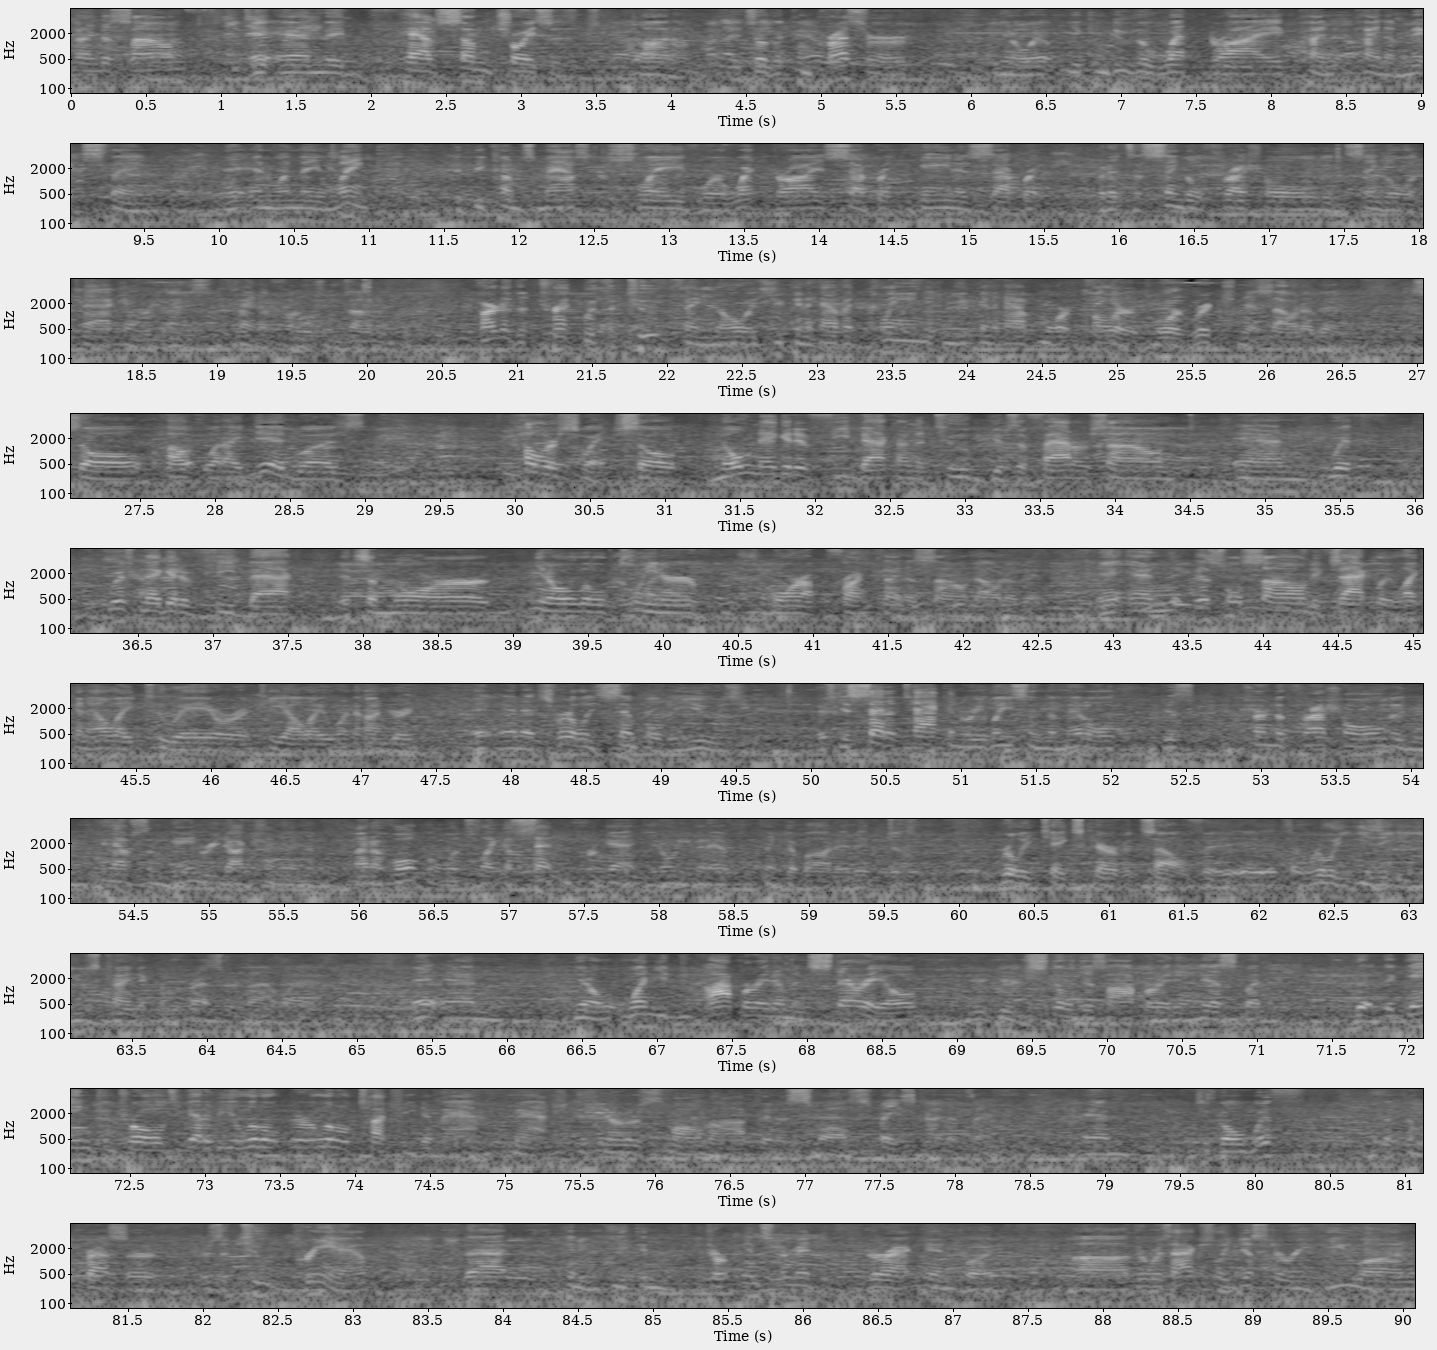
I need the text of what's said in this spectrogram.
kind of sound, and they have some choices on them. So the compressor, you know, you can do the wet dry kind of kind of mix thing, and when they link, it becomes master slave where wet dry is separate, gain is separate, but it's a single threshold and single attack and release kind of functions on it. Part of the trick with the tube thing though is you can have it clean and you can have more color, more richness out of it. So how, what I did was color switch. So no negative feedback on the tube gives a fatter sound. And with with negative feedback it's a more you know a little cleaner more upfront kind of sound out of it. And, this will sound exactly like an LA2A or a TLA 100 and it's really simple to use. If you set attack and release in the middle just turn the threshold and have some gain reduction on a vocal it's like a set and forget. You don't even have to think about it. It just really takes care of itself. It, it's a really easy to use kind of compressor that way. And you know when you operate them in stereo you're, you're still just operating this but the, the gain controls you got to be a little they're a little touchy to match match because you know there's small knobs in a small space kind of thing. And to go with the compressor. There's a tube preamp that can you can instrument direct input. Uh, there was actually just a review on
